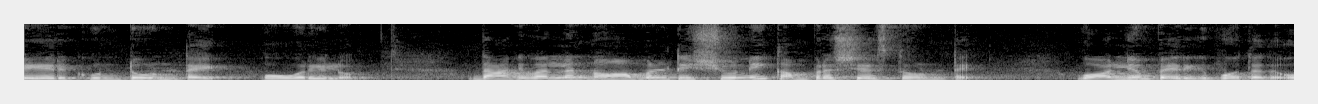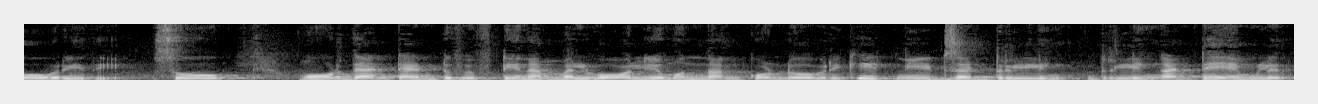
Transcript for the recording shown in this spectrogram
పేరుకుంటూ ఉంటాయి ఓవరీలో దానివల్ల నార్మల్ టిష్యూని కంప్రెస్ చేస్తూ ఉంటాయి. వాల్యూమ్ పెరిగిపోతుంది ఓవరీది so more than ten to fifteen ml volume ఉందనుకోండి ఓవరీకి it needs a drilling drilling అంటే ఏం లేదు.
